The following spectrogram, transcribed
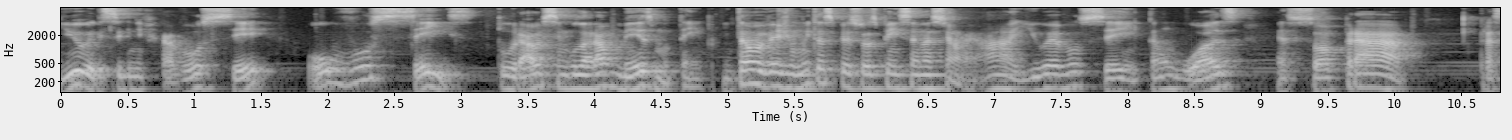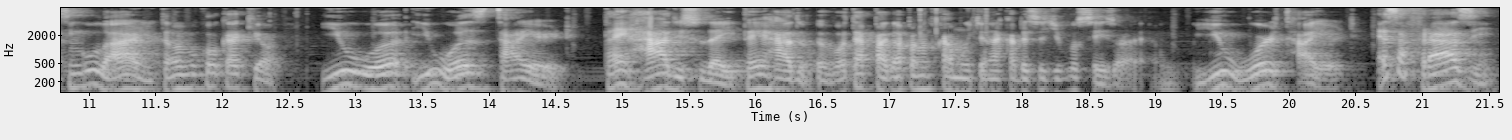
you, ele significa você ou vocês. Plural e singular ao mesmo tempo. Então eu vejo muitas pessoas pensando assim, ó, ah, you é você, então was é só para para singular. Então eu vou colocar aqui, ó, you, were, you was tired. Tá errado isso daí, tá errado. Eu vou até apagar para não ficar muito na cabeça de vocês. Ó. You were tired. Essa frase,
